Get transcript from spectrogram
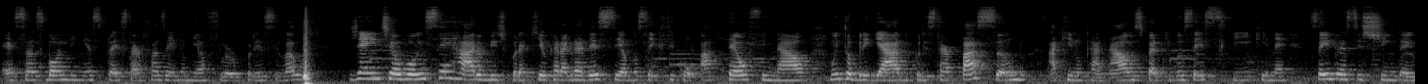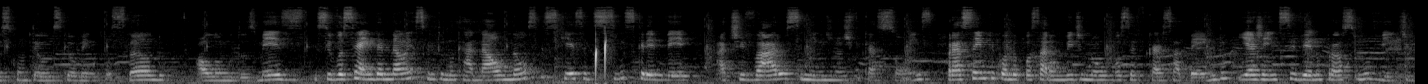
essas bolinhas para estar fazendo a minha flor por esse valor. Gente, eu vou encerrar o vídeo por aqui. Eu quero agradecer a você que ficou até o final. Muito obrigado por estar passando aqui no canal. Espero que vocês fiquem, né, sempre assistindo aí os conteúdos que eu venho postando ao longo dos meses. E se você ainda não é inscrito no canal, não se esqueça de se inscrever, ativar o sininho de notificações, para sempre quando eu postar um vídeo novo você ficar sabendo. E a gente se vê no próximo vídeo.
